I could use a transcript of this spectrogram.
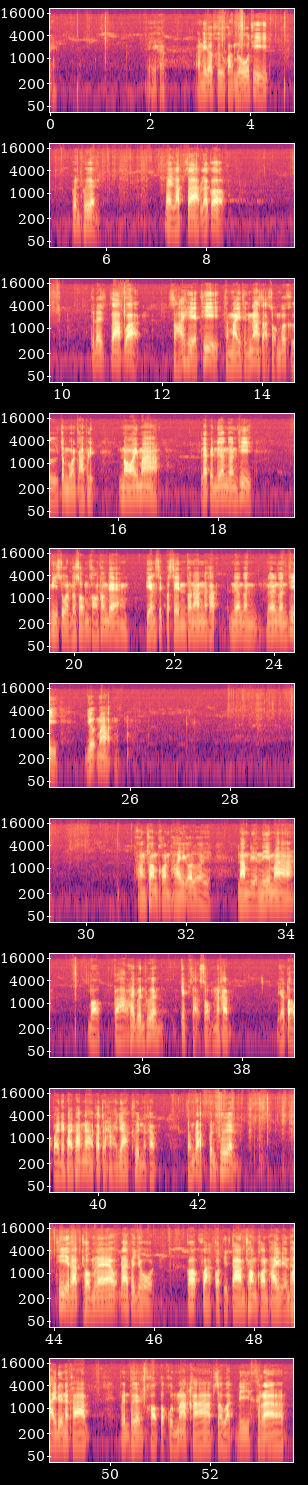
นี่ครับ อันนี้ก็คือความรู้ที่เพื่อนๆ ได้รับทราบแล้วก็ จะได้ทราบว่าสาเหตุที่ทำไมถึงน่าสะสมก็คือจำนวนการผลิตน้อยมาก และเป็นเนื้อเงินที่มีส่วนผสมของทองแดงเพียง 10%เท่านั้นนะครับ เนื้อเงินเนื้อเงินที่เยอะมาก ทางช่องคอนไทยก็เลยนำเหรียญนี้มาบอกกล่าวให้เพื่อนๆเก็บสะสมนะครับ เดี๋ยวต่อไปในภายภาคหน้าก็จะหายากขึ้นนะครับสำหรับเพื่อนๆ ที่รับชมแล้วได้ประโยชน์ ก็ฝากกดติดตามช่องคอนไทยเหรียญไทยด้วยนะครับ เพื่อนๆ ขอบพระคุณมากครับ สวัสดีครับ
